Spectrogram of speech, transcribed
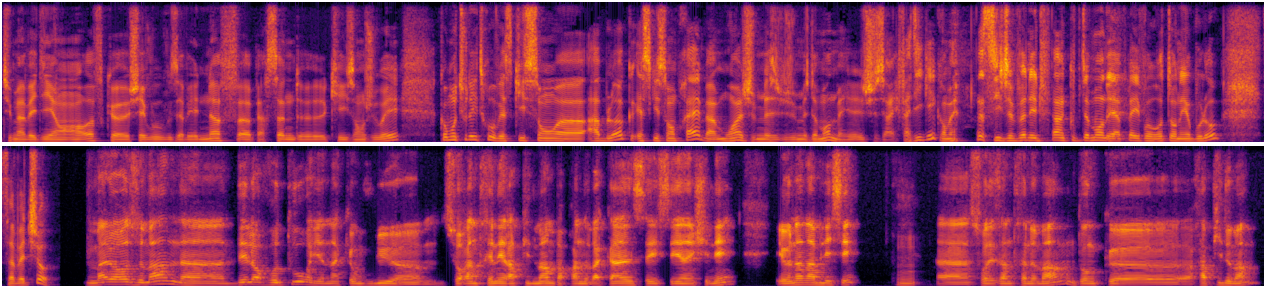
tu m'avais dit en, off que chez vous, vous avez neuf euh, personnes de, qui ils ont joué. Comment tu les trouves? Est-ce qu'ils sont à bloc? Est-ce qu'ils sont prêts? Ben, Moi, je me, je me, demande, mais je serais fatigué quand même. si je venais de faire un Coupe de Monde et après, il faut retourner au boulot, ça va être chaud. Malheureusement, dès leur retour, il y en a qui ont voulu se rentraîner rapidement, pas prendre vacances et essayer d'enchaîner. Et on en a blessé. Euh, sur les entraînements, donc euh, rapidement.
